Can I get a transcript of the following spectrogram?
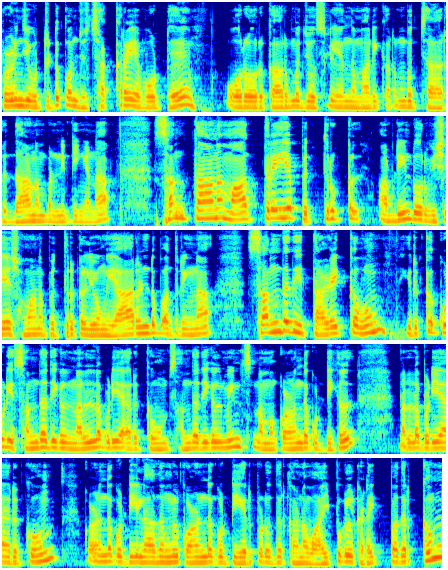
பிழிஞ்சு விட்டுட்டு கொஞ்சம் சர்க்கரையை போட்டு ஒரு ஒரு கரும்பு ஜூஸ்லேயும் இந்த மாதிரி கரும்பு சாறு தானம் பண்ணிட்டீங்கன்னா சந்தான மாத்திரைய பித்ருக்கள் அப்படின்ட்டு ஒரு விசேஷமான பித்ருக்கள். இவங்க யாருன்ட்டு பார்த்துட்டிங்கன்னா சந்ததி தழைக்கவும் இருக்கக்கூடிய சந்ததிகள் நல்லபடியாக இருக்கவும் சந்ததிகள் மீன்ஸ் நம்ம குழந்தை குட்டிகள் நல்லபடியாக இருக்கவும் குழந்தை குட்டி இல்லாதவங்க குழந்தை குட்டி ஏற்படுவதற்கான வாய்ப்புகள் கிடைப்பதற்கும்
